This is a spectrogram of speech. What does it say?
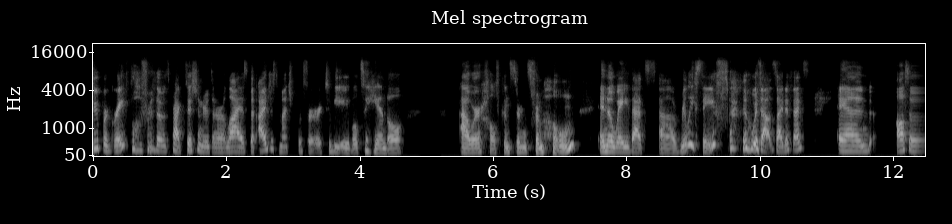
super grateful for those practitioners in our lives, but I just much prefer to be able to handle our health concerns from home in a way that's uh, really safe without side effects and also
